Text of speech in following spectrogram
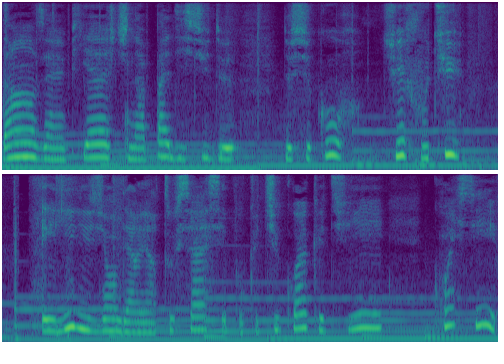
dans un piège, tu n'as pas d'issue de, de secours, tu es foutu. Et l'illusion derrière tout ça, c'est pour que tu crois que tu es coincé,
